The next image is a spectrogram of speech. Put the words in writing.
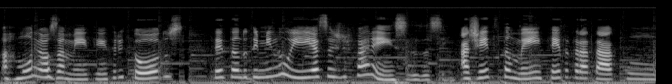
harmoniosamente entre todos, tentando diminuir essas diferenças assim. A gente também tenta tratar com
